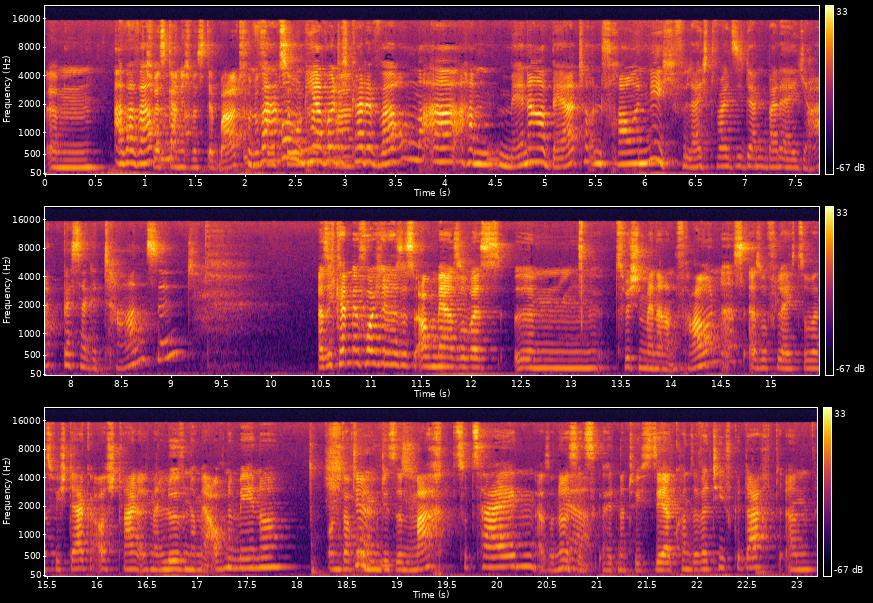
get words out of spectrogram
ähm, Aber warum, ich weiß gar nicht, was der Bart für eine Funktion warum, ja, hat. wollte ich gerade, warum äh, haben Männer Bärte und Frauen nicht? Vielleicht, weil sie dann bei der Jagd besser getarnt sind? Also ich kann mir vorstellen, dass es auch mehr sowas ähm, zwischen Männern und Frauen ist. Also vielleicht sowas wie Stärke ausstrahlen. Ich meine, Löwen haben ja auch eine Mähne. Und warum Stimmt. diese Macht zu zeigen. Also ne, das Ja. ist halt natürlich sehr konservativ gedacht. Ähm,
